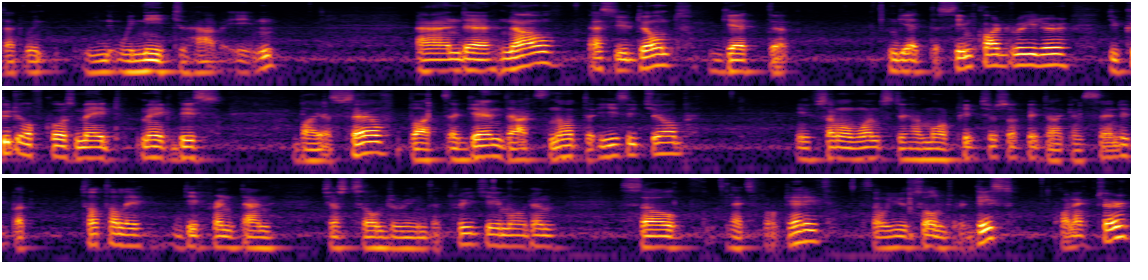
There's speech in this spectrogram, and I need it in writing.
that we we need to have in. And uh, now as you don't get the get the SIM card reader you could of course make make this by yourself but again that's not the easy job if someone wants to have more pictures of it I can send it but totally different than just soldering the 3G modem. So let's forget it. So you solder this connector.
